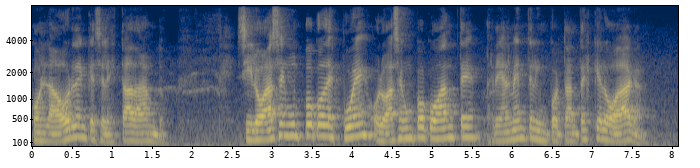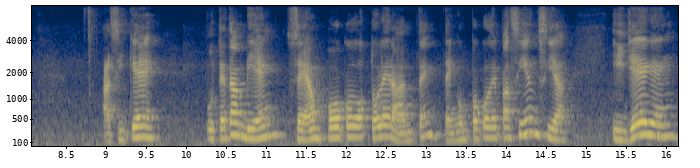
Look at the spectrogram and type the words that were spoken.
con la orden que se les está dando. Si lo hacen un poco después o lo hacen un poco antes, realmente lo importante es que lo hagan. Así que usted también sea un poco tolerante, tenga un poco de paciencia y lleguen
